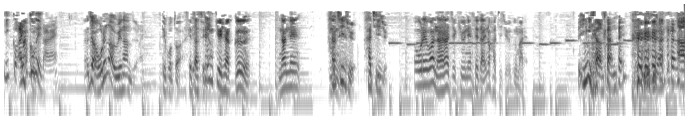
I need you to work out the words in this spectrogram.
?1 個、あ、1個上だね。じゃあ俺のは上なんじゃない？ってことは、下手すりゃ。1900、何年？何年？80、80。俺は79年世代の80生まれ。意味がわかんない？意味がわかんないあ、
